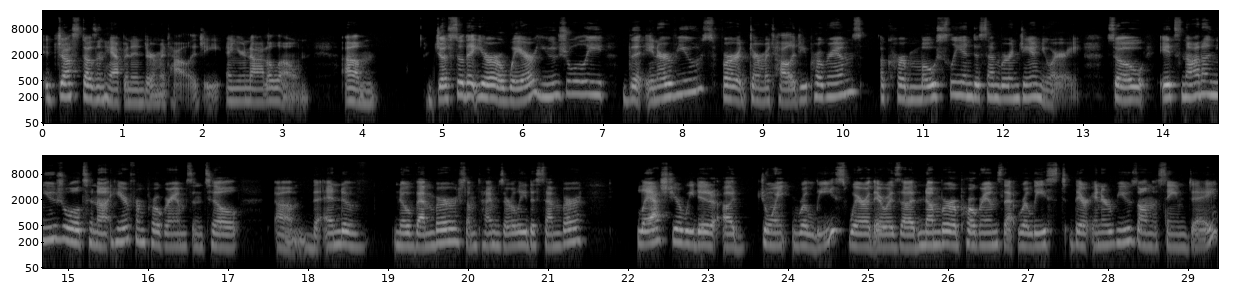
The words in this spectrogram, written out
It just doesn't happen in dermatology, and you're not alone. Um, just so that you're aware, usually the interviews for dermatology programs occur mostly in December and January. So it's not unusual to not hear from programs until um, the end of November, sometimes early December. Last year, we did a joint release where there was a number of programs that released their interviews on the same day.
